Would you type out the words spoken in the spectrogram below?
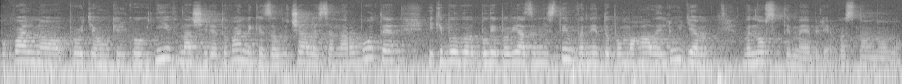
Буквально протягом кількох днів наші рятувальники залучалися на роботи, які були, були пов'язані з тим, вони допомагали людям виносити меблі в основному,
